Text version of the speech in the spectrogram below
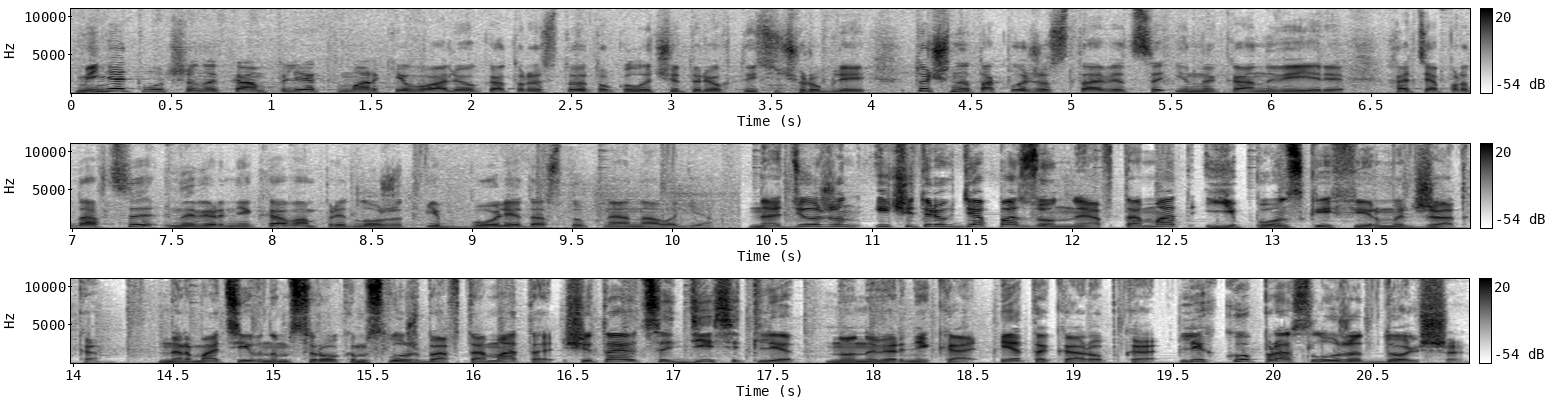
Менять лучше на комплект марки Valio, который стоит около 4000 рублей. Точно такой же ставится и на конвейере, хотя продавцы наверняка вам предложат и более доступные аналоги. Надежен и четырехдиапазонный автомат японской фирмы Джатка. Нормативным сроком службы автомата считаются 10 лет, но наверняка эта коробка легко прослужит дольше.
